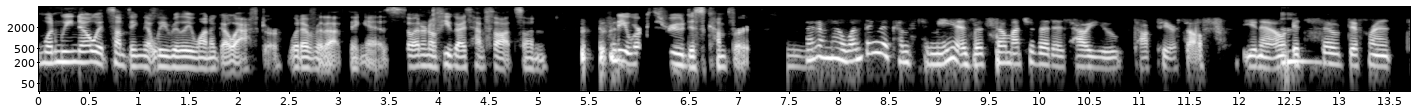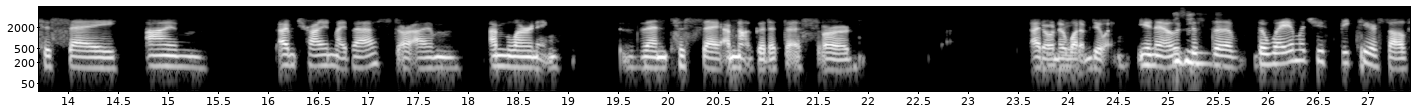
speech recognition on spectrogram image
when we know it's something that we really want to go after, whatever that thing is. So I don't know if you guys have thoughts on how do you work through discomfort? I don't know. One thing that comes to me is that so much of it is how you talk to yourself. You know, mm-hmm. it's so different to say I'm I'm trying my best or I'm I'm learning than to say I'm not good at this or I don't know what I'm doing. You know, mm-hmm. just the the way in which you speak to yourself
